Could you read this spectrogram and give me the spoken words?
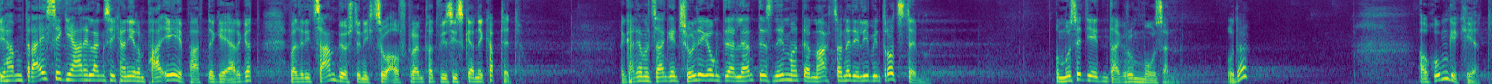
die haben 30 Jahre lang sich an ihrem Paar Ehepartner geärgert, weil er die Zahnbürste nicht so aufgeräumt hat, wie sie es gerne gehabt hätte. Dann kann mal sagen, Entschuldigung, der lernt das nicht mehr, der macht es auch nicht, ich liebe ihn trotzdem. Und muss nicht jeden Tag rummosern, oder? Auch umgekehrt.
